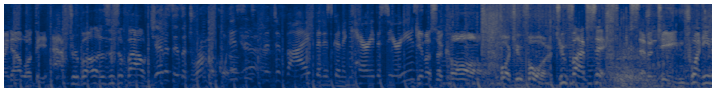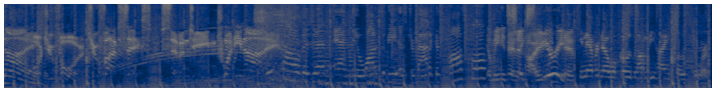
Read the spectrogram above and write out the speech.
Find out what the AfterBuzz is about? Janice is a drama queen. This is the divide that is going to carry the series. Give us a call. 424-256-1729. 424-256-1729. television and they want it to be as dramatic as possible. I mean, it's Shakespearean. You never know what goes on behind closed doors.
